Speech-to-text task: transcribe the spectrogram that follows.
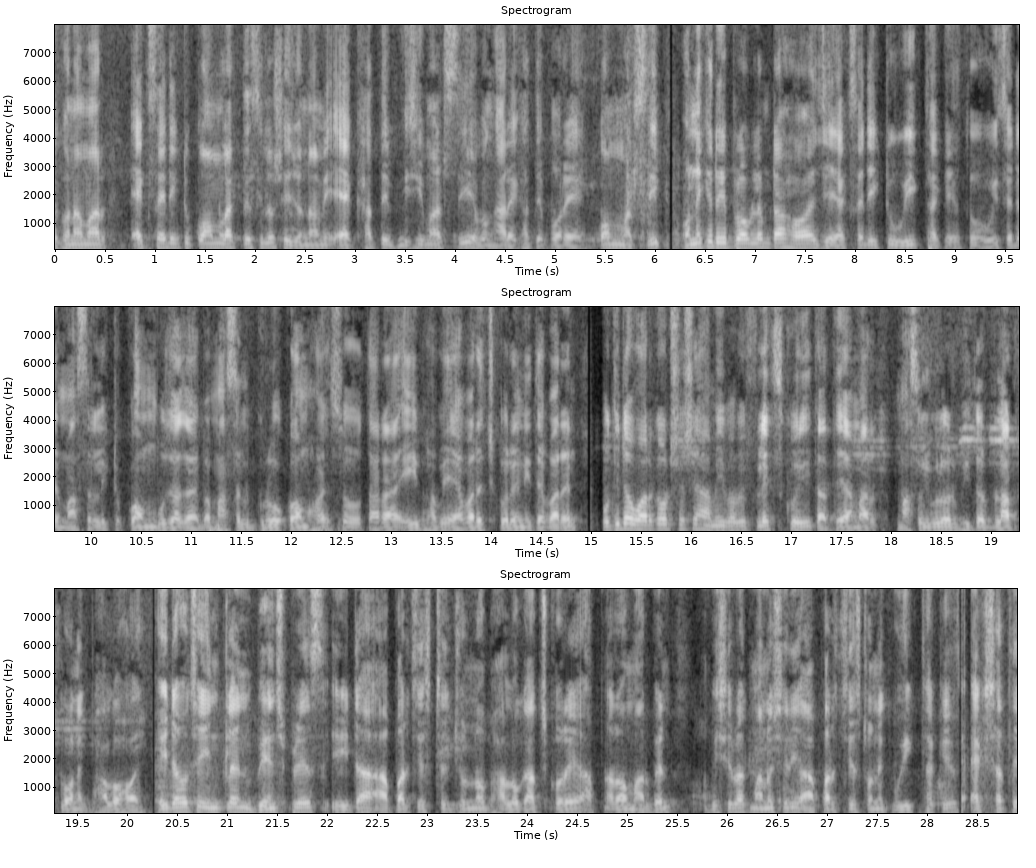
এখন আমার এক সাইডে একটু কম লাগতেছিল সেই জন্য আমি এক হাতে বেশি মারছি এবং আরেক হাতে পরে কম মারছি। অনেকের এই প্রবলেমটা হয় যে এক সাইডে একটু উইক থাকে, তো ওই সাইডে মাসেল একটু কম বোঝা যায় বা মাসেল গ্রো কম হয় সো তারা এইভাবে অ্যাভারেজ করে নিতে পারেন। প্রতিটা ওয়ার্কআউট শেষে আমি এইভাবে ফ্লেক্স করি, তাতে আমার মাসেলগুলোর ভিতর ব্লাড ফ্লো অনেক ভালো হয়। এইটা হচ্ছে ইনক্লাইন বেঞ্চ প্রেস এইটা আপার চেস্টের জন্য ভালো কাজ করে, আপনারাও মারবেন। বেশিরভাগ মানুষেরই আপার চেস্ট অনেক উইক থাকে। একসাথে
